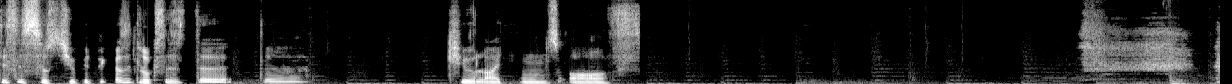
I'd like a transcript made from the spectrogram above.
This is so stupid because it looks as the the cure light wounds of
